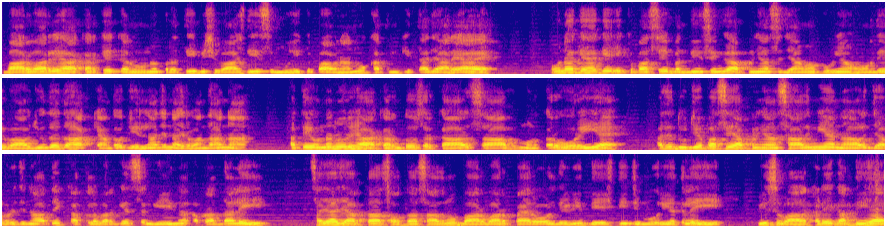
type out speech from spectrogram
ਬਾਰ-ਬਾਰ ਰਿਹਾ ਕਰਕੇ ਕਾਨੂੰਨ ਪ੍ਰਤੀ ਵਿਸ਼ਵਾਸ ਦੀ ਸਮੂਹਿਕ ਭਾਵਨਾ ਨੂੰ ਖਤਮ ਕੀਤਾ ਜਾ ਰਿਹਾ ਹੈ। ਉਹਨਾਂ ਕਿਹਾ ਕਿ ਇੱਕ ਪਾਸੇ ਬੰਦੀ ਸਿੰਘ ਆਪਣੀਆਂ ਸਜ਼ਾਵਾਂ ਪੂਰੀਆਂ ਹੋਣ ਦੇ ਬਾਵਜੂਦ ਦਹਾਕਿਆਂ ਤੋਂ ਜੇਲ੍ਹਾਂ 'ਚ ਨਜ਼ਰਬੰਦ ਹਨ ਅਤੇ ਉਹਨਾਂ ਨੂੰ ਰਿਹਾ ਕਰਨ ਤੋਂ ਸਰਕਾਰ ਸਾਫ਼ ਮੁਨਕਰ ਹੋ ਰਹੀ ਹੈ ਅਤੇ ਦੂਜੇ ਪਾਸੇ ਆਪਣੀਆਂ ਸਾਧਵੀਆਂ ਨਾਲ ਜਬਰ ਜਨਾਹ ਤੇ ਕਤਲ ਵਰਗੇ ਸੰਗੀਨ ਅਪਰਾਧਾਂ ਲਈ ਸਜ਼ਾ ਜਾਪਤਾ ਸੌਦਾ ਸਾਧ ਨੂੰ ਬਾਰ-ਬਾਰ ਪੈਰੋਲ ਦੇਣੀ ਦੇਸ਼ ਦੀ ਜਮਹੂਰੀਅਤ ਲਈ ਵੀ ਸਵਾਲ ਖੜੇ ਕਰਦੀ ਹੈ।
